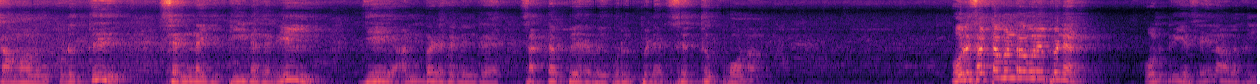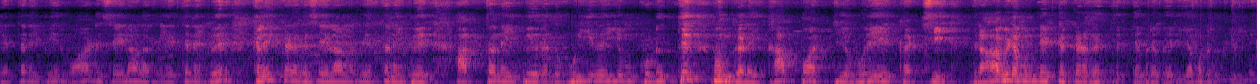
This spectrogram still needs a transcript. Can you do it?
சாமானும் கொடுத்து சென்னை டி நகரில் ஏ. அன்பழகன் என்ற சட்டப்பேரவை உறுப்பினர் செத்து போனான் ஒரு சட்டமன்ற உறுப்பினர் ஒன்றிய செயலாளர்கள் எத்தனை பேர் வார்டு செயலாளர்கள் எத்தனை பேர் கிளைக்கழக செயலாளர்கள் எத்தனை பேர்? அத்தனை பேரது உயிரையும் கொடுத்து உங்களை காப்பாற்றிய ஒரே கட்சி திராவிட முன்னேற்ற கழகத்தை தவிர வேறு எவனும் இல்லை.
